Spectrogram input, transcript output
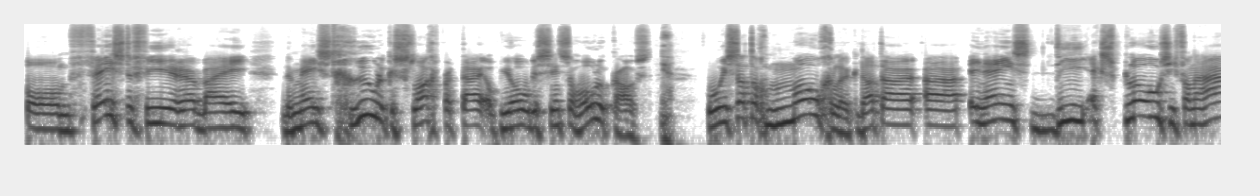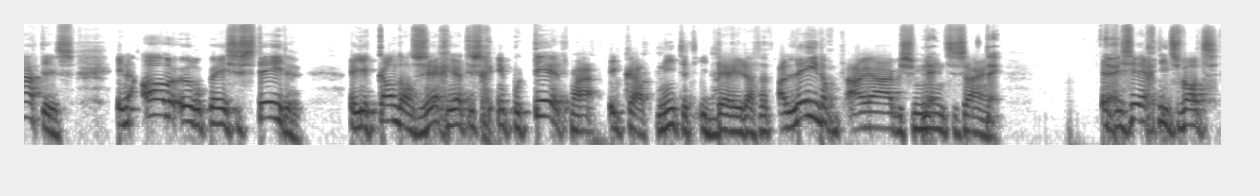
om feest te vieren bij de meest gruwelijke slachtpartij op Joden sinds de Holocaust. Hoe is dat toch mogelijk dat daar eh, ineens die explosie van haat is in alle Europese steden? En je kan dan zeggen, ja, het is geïmporteerd, maar ik had niet het idee dat het alleen nog Arabische mensen zijn. Het is echt iets wat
